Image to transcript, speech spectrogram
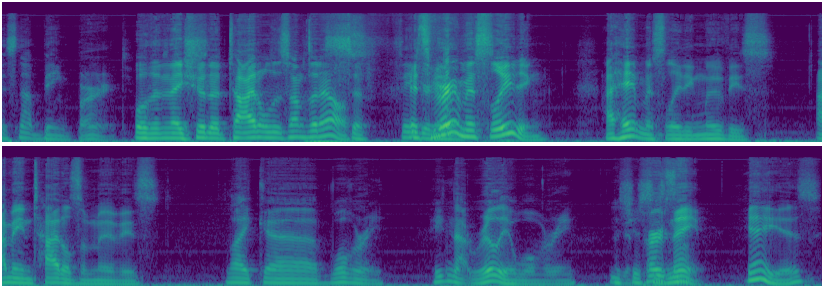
It's not being burned. Well, then they should have titled it something else. a It's figurative- very misleading. I hate misleading movies. I mean titles of movies. Like uh, Wolverine. He's not really a Wolverine. He's It's a just person. his name. Yeah, he is.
